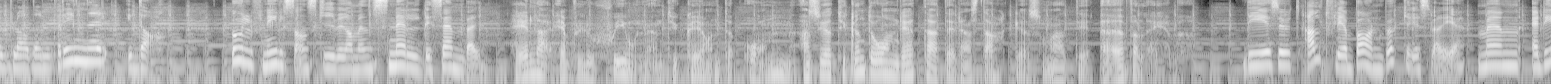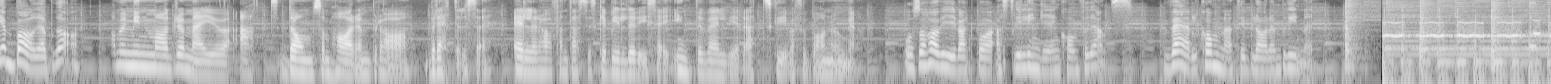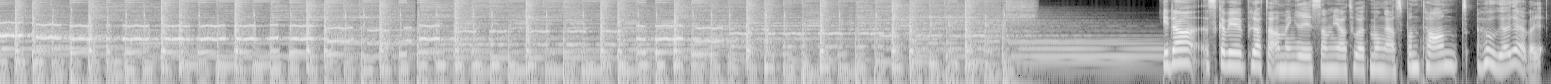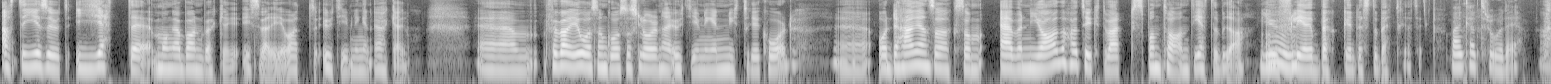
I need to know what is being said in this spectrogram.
i Bladen brinner idag. Ulf Nilsson skriver om en snäll december. Hela evolutionen tycker jag inte om. Alltså jag tycker inte om detta att det är den starka som alltid överlever. Det ges ut allt fler barnböcker i Sverige, men är det bara bra? Ja, men min mardröm är ju att de som har en bra berättelse eller har fantastiska bilder i sig inte väljer att skriva för barn och unga. Och så har vi varit på Astrid Lindgren-konferens. Välkomna till Bladen brinner. Idag ska vi prata om en grej som jag tror att många spontant hurrar över. Att det ges ut jättemånga barnböcker i Sverige och att utgivningen ökar. Ehm, för varje år som går så slår den här utgivningen nytt rekord. Ehm, och det här är en sak som även jag har tyckt varit spontant jättebra. Ju mm. fler böcker desto bättre. Typ. Man kan tro det. Ja.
